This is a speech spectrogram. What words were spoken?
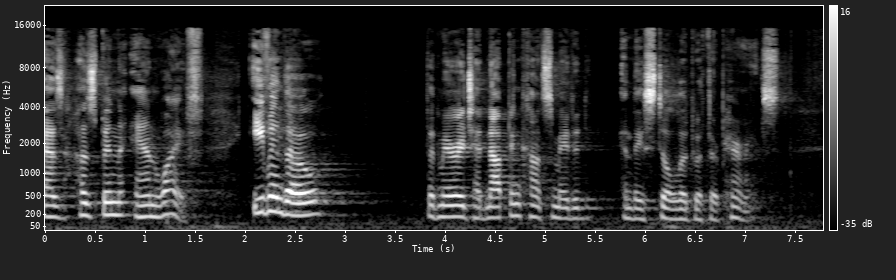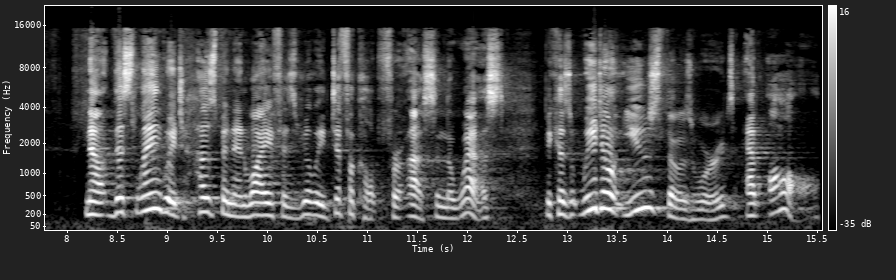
as husband and wife, even though the marriage had not been consummated and they still lived with their parents. Now, this language, husband and wife, is really difficult for us in the West because we don't use those words at all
